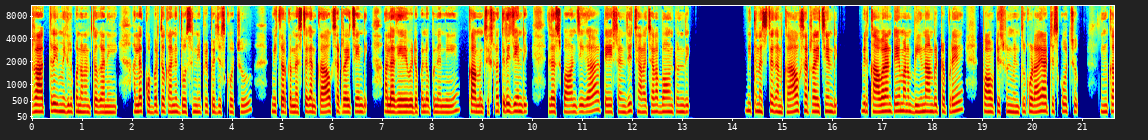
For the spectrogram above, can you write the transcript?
రాత్రి మిగిలిపోయిన నూనెతో కానీ అలాగే కొబ్బరితో కానీ దోశని ప్రిపేర్ చేసుకోవచ్చు. మీకు ఎవరికైనా నచ్చితే కనుక ఒకసారి ట్రై చేయండి. అలాగే విడిపోయిన పైన కామెంట్ సెక్షన్‌లో తెలియజేయండి. ఇలా స్పాంజీగా టేస్ట్ అనేది చాలా చాలా బాగుంటుంది మీకు నచ్చితే కనుక ఒకసారి ట్రై చేయండి. మీరు కావాలంటే మనం బియ్యం నానబెట్టేటప్పుడే పావు టీ స్పూన్ మెంతులు కూడా యాడ్ చేసుకోవచ్చు. ఇంకా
